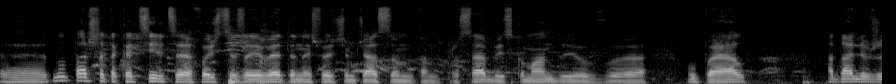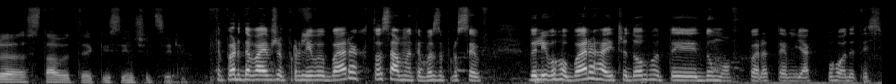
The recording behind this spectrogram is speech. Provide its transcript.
Е, ну, перша така ціль це хочеться заявити найшвидшим часом там, про себе і з командою в УПЛ, а далі вже ставити якісь інші цілі. Тепер давай вже про лівий берег. Хто саме тебе запросив до лівого берега, і чи довго ти думав перед тим, як погодитись?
